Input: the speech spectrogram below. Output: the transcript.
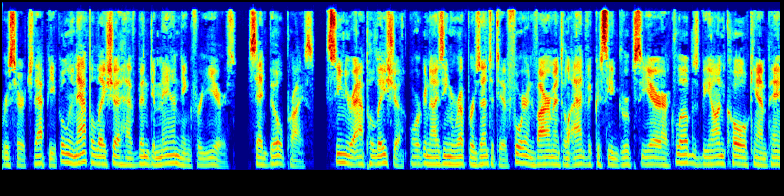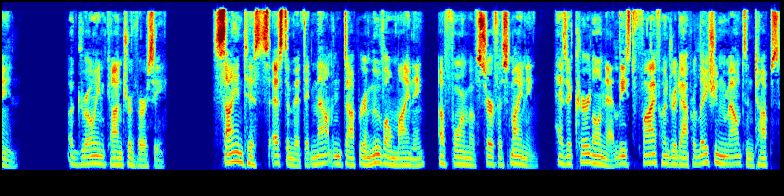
research that people in Appalachia have been demanding for years, said Bill Price, Senior Appalachia Organizing Representative for environmental advocacy group Sierra Club's Beyond Coal campaign. A growing controversy. Scientists estimate that mountaintop removal mining, a form of surface mining, has occurred on at least 500 Appalachian mountaintops.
